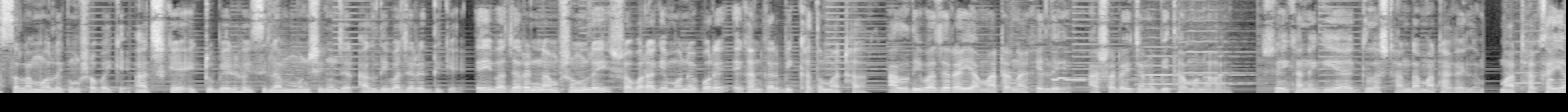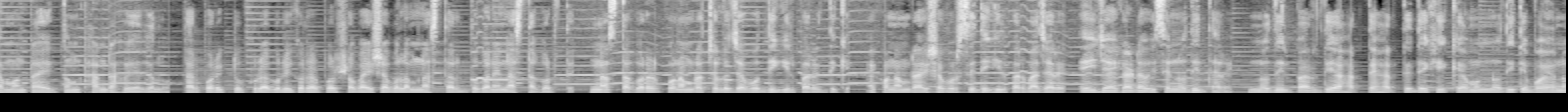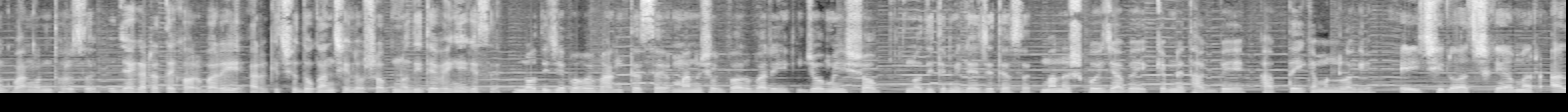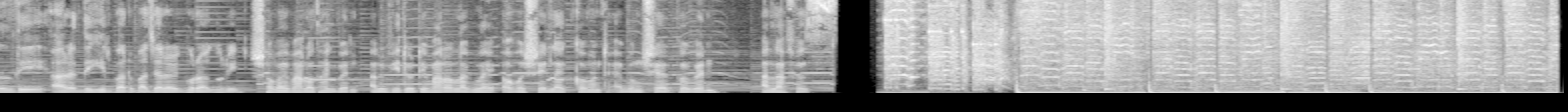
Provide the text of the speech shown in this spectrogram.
আসসালামু আলাইকুম সবাইকে। আজকে একটু বের হয়েছিলাম মুন্সীগঞ্জের আলদি বাজারের দিকে। এই বাজারের নাম শুনলেই সবার আগে মনে পড়ে এখানকার বিখ্যাত মাঠা। আলদি বাজারে ইয়া মাঠা না খেলে আসাটাই যেন বৃথা মনে হয়। সেইখানে গিয়ে এক গ্লাস ঠান্ডা মাঠা খাইলাম। মাঠা খাইয়া মনটা একদম ঠান্ডা হয়ে গেল। তারপর একটু ঘোরাঘুরি করার পর সবাই এসে বললাম, নাস্তার দোকানে নাস্তা করতে। নাস্তা করার পর আমরা চলে যাব দিঘির পাড়ের দিকে। এখন আমরা এসে পড়ছি দিঘির পার বাজারে। এই জায়গাটা হইছে নদীর ধারে। নদীর পার দিয়ে হাঁটতে হাঁটতে দেখি কেমন নদীতে ভয়ানক ভাঙন ধরছে। এই জায়গাটাতে ঘরবাড়ি আর কিছু দোকান ছিল, সব নদীতে ভেঙে গেছে। নদী যেভাবে ভাঙতেছে, মানুষের ঘরবাড়ি, জমি সব নদীতে মিলে যেতেছে। মানুষ কই যাবে, কেমনে থাকবে, ভাবতেই কেমন লাগে। এই ছিল আজকে আমার আলদি আর দিঘিরবার বাজারের ঘোরাঘুরি। সবাই ভালো থাকবেন। আর ভিডিওটি ভালো লাগলে অবশ্যই লাইক কমেন্ট এবং শেয়ার করবেন। আল্লাহ হাফেজ।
